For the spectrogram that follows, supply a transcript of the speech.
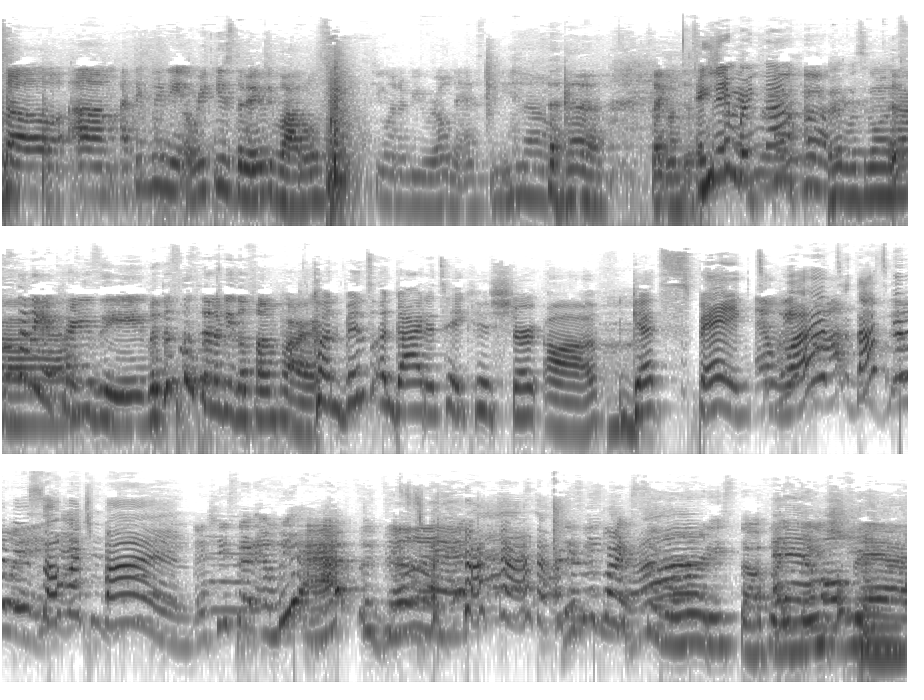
So um, I think we need. Or we can use the baby bottles if you want to be real nasty. No. it's like I'm just. you didn't bring them? Hey, what's going This is on? gonna get crazy, but this is gonna be the fun part. Convince a guy to take his shirt off, get spanked. And What? have to That's gonna be it. so much fun. And she said, and we have to do Do it. it. This is like sorority stuff in And the hopefully- mainstream. Yeah,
